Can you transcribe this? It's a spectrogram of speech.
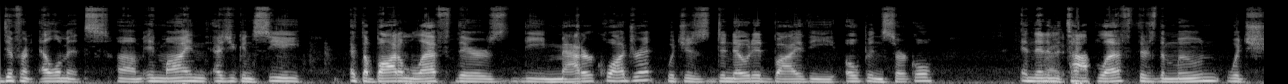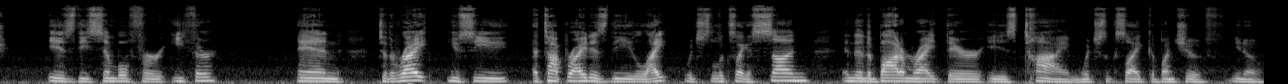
different elements. Um, in mine, as you can see at the bottom left, there's the matter quadrant, which is denoted by the open circle. And then right. in the top left, there's the moon, which is the symbol for ether. And to the right, you see at top right is the light, which looks like a sun. And then the bottom right there is time, which looks like a bunch of, you know,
